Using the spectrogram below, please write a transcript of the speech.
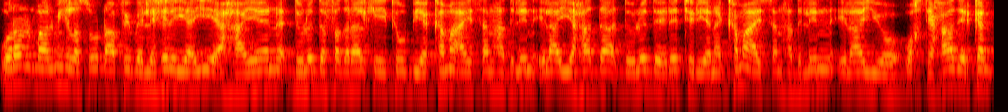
Warar maalmihii la soo dhaafay ba la helaya ayay ahaayeen dowladda federaalka ethoobiya kama aysan hadlin ilaa iyo hadda dowladda eritreana kama aysan hadlin ilaa iyo waqti xaadirkan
